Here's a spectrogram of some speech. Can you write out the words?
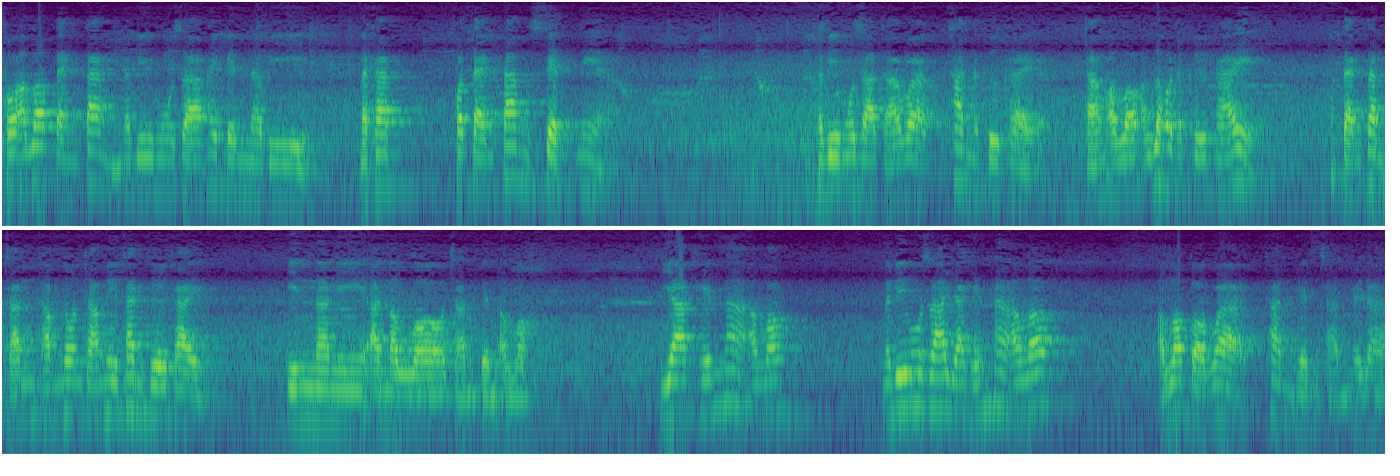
พออัลลอฮ์แต่งตั้ง นบีมูซาให้เป็นนบีนะครับพอแต่งตั้งเสร็จเนี่ยนบีมูซาถามว่าท่านน่ะคือใคร ถามอัลลอฮ์อัลลอฮ์น่ะคือใคร แต่งตั้งฉันทำโน้นทำนี่ท่านคือใคร อินนานีอันอัลลอฮ์ฉันเป็นอัลลอฮ์อยากเห็นหน้าอัลลอฮ์นบีมูซาอยากเห็นหน้าอัลลอฮ์อัลลอฮ์บอกว่าท่านเห็นฉันไม่ได้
